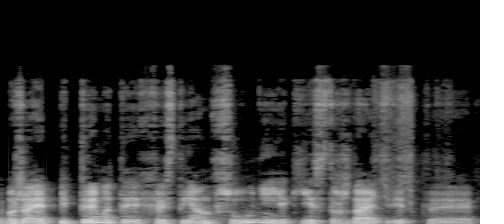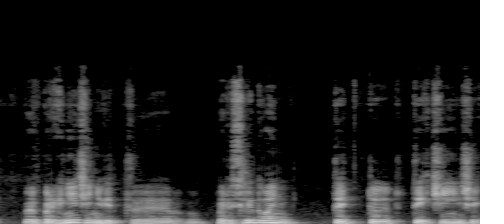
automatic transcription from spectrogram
бажає підтримати християн в Солуні, які страждають від е, пригнічень, від е, переслідувань тих чи інших,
